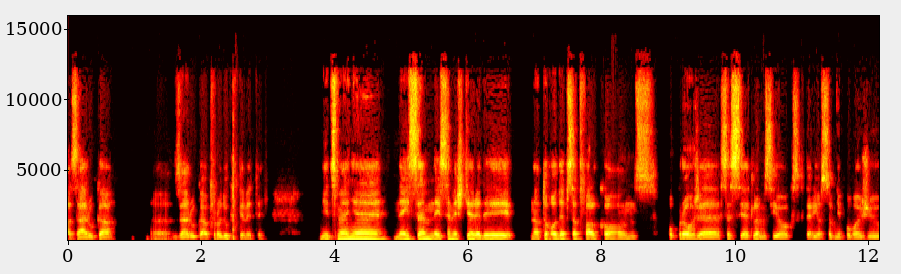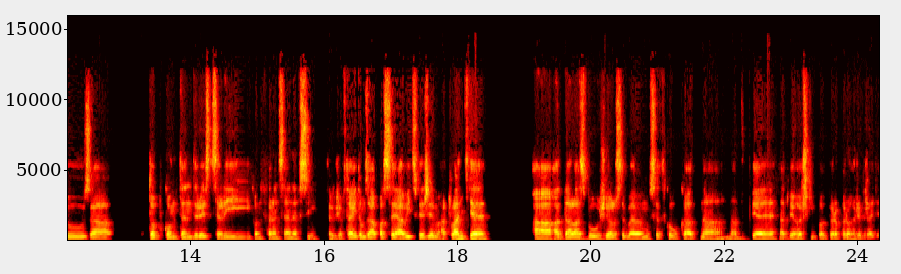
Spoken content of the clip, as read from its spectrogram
a záruka, uh, záruka produktivity. Nicméně nejsem, nejsem ještě ready na to odepsat Falcons po prohře se Seattlem Seahawks, který osobně považuji za top contendery z celé konference NFC. Takže v tady tom zápase já víc věřím Atlantě a, a Dallas bohužel se budeme muset koukat na, na, dvě, na dvě horší pro, v řadě.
